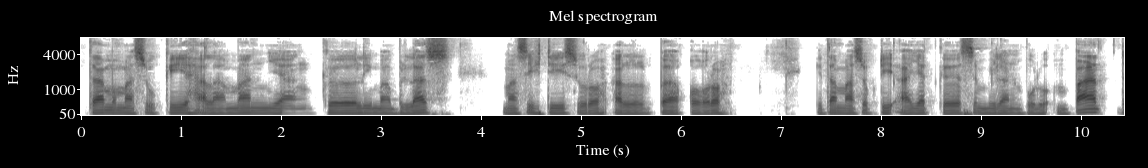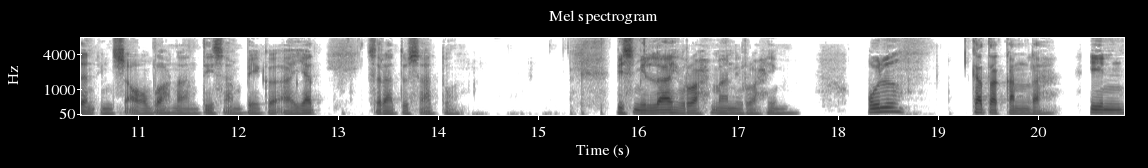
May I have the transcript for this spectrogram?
Kita memasuki halaman yang ke-15 masih di surah Al-Baqarah. Kita masuk di ayat ke-94 dan insya Allah nanti sampai ke ayat 101. Bismillahirrahmanirrahim. Ul katakanlah in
